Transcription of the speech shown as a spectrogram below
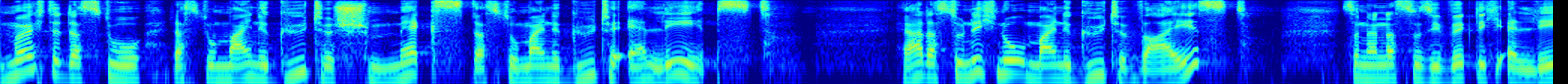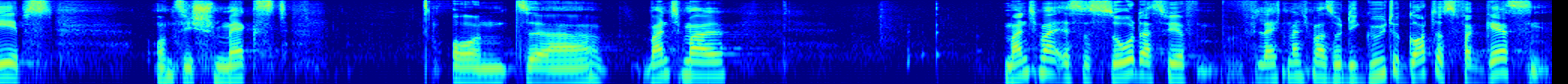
möchte, dass du, dass du meine Güte schmeckst, dass du meine Güte erlebst. Ja, dass du nicht nur um meine Güte weißt, sondern dass du sie wirklich erlebst, und sie schmeckst. Und äh, manchmal, manchmal ist es so, dass wir vielleicht manchmal so die Güte Gottes vergessen.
